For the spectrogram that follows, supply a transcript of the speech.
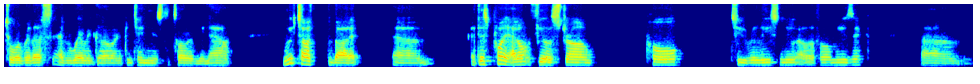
toured with us everywhere we go, and continues to tour with me now. We've talked about it. Um, at this point, I don't feel a strong pull to release new LFO music. Um,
